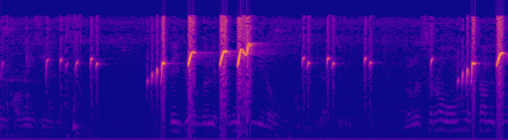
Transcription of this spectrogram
dengan komisi Tapi juga ni komisi tu Kalau seru macam tu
